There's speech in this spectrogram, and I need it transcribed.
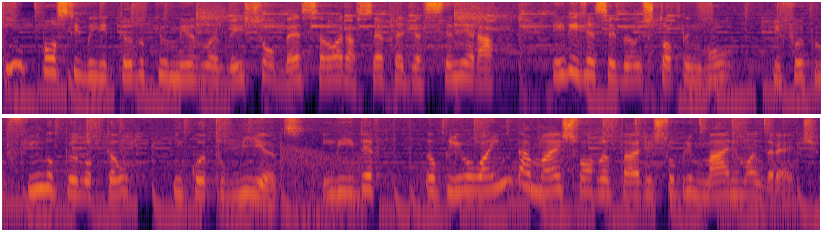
impossibilitando que o neerlandês soubesse a hora certa de acelerar. Ele recebeu o stop and go e foi para o fim do pelotão, enquanto Mears, líder, ampliou ainda mais sua vantagem sobre Mario Andretti.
